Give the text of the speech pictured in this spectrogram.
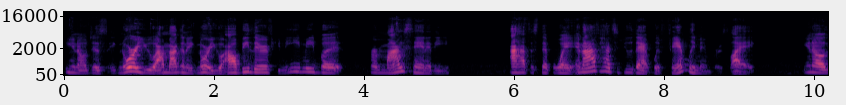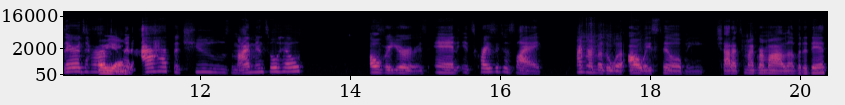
you know, just ignore you. I'm not going to ignore you. I'll be there if you need me. But for my sanity, I have to step away. And I've had to do that with family members. Like, you know, there are oh, times oh, yeah. when I have to choose my mental health over yours. And it's crazy because, like, my grandmother would always tell me, shout out to my grandma, I love her to death.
